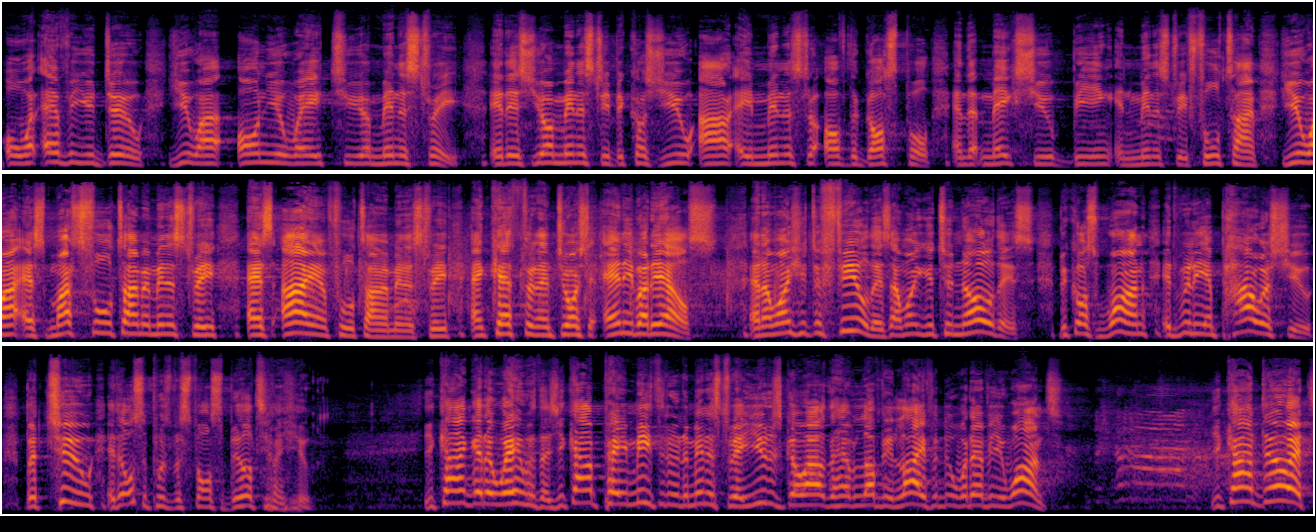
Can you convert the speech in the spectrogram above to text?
or whatever you do, you are on your way to your ministry. It is your ministry because you are a minister of the gospel, and that makes you being in ministry full time. You are as much full time in ministry as I am full time in ministry, and Catherine and George and anybody else. And I want you to feel this. I want you to know this because one, it really empowers you. But two, it also puts responsibility on you. You can't get away with this. You can't pay me to do the ministry and you just go out and have a lovely life and do whatever you want. You can't do it.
